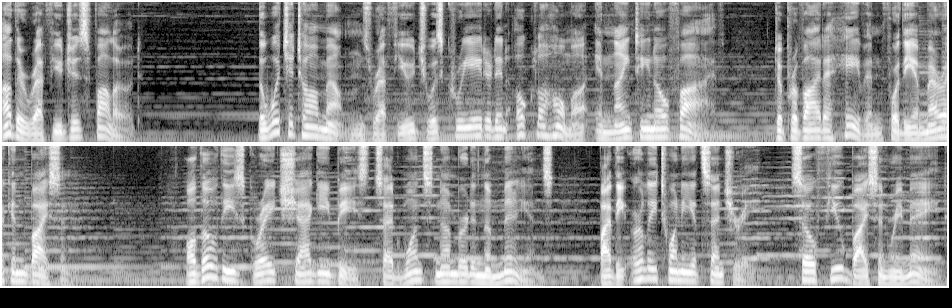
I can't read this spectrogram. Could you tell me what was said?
other refuges followed. The Wichita Mountains Refuge was created in Oklahoma in 1905 to provide a haven for the American bison. Although these great shaggy beasts had once numbered in the millions, by the early 20th century, so few bison remained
